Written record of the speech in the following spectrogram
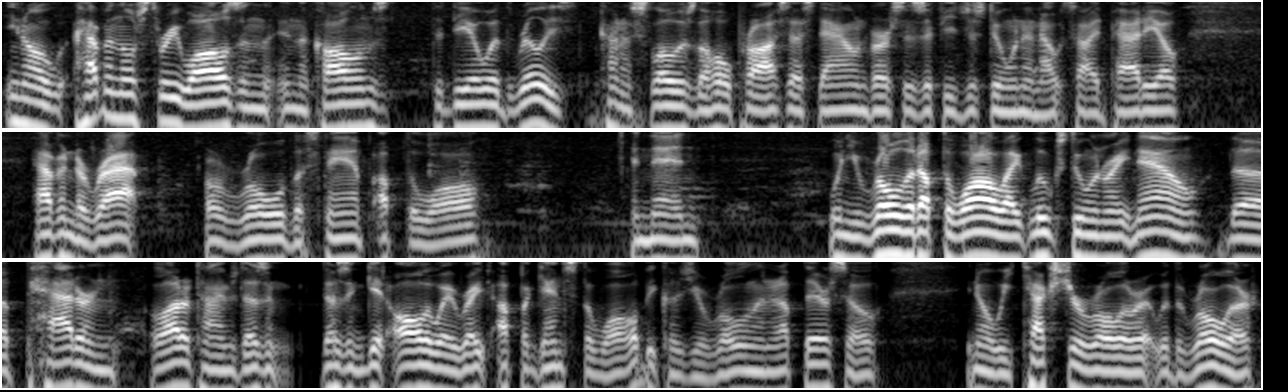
you know, having those three walls in, in the columns to deal with really kind of slows the whole process down versus if you're just doing an outside patio. Having to wrap or roll the stamp up the wall. And then when you roll it up the wall like Luke's doing right now, the pattern a lot of times doesn't doesn't get all the way right up against the wall because you're rolling it up there. So, you know, we texture roller it with the roller.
